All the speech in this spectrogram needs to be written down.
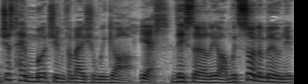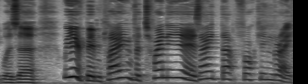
just how much information we got Yes. this early on. With Sun and Moon, it was uh, we've been playing for twenty years. Ain't that fucking great?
